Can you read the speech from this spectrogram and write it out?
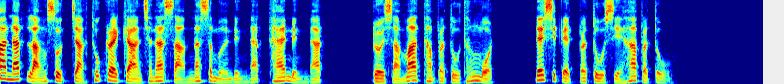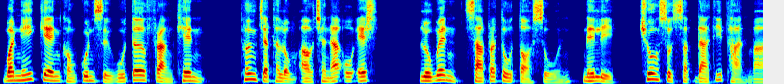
5 นัดหลังสุดจากทุกรายการชนะ 3 นัดเสมอ 1 นัดแพ้ 1 นัด โดยสามารถทำประตูทั้งหมดได้ 11 ประตูเสีย 5 ประตู วันนี้เกณฑ์ของกุนซือวูเตอร์ฟรังเคนเพิ่งจะถล่มเอาชนะ OH ลูเวน3ประตูต่อศูนย์ในลีก ช่วงสุดสัปดาห์ที่ผ่านมา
